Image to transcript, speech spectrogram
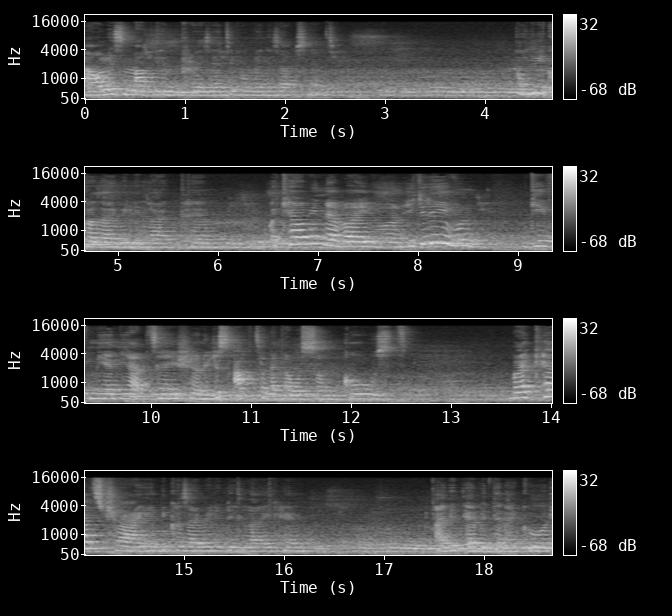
I always marked him present even when he's absent. Only because I really liked him. But Kelvin never even, he didn't even give me any attention. He just acted like I was some ghost. But I kept trying because I really did like him. I did everything I could.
